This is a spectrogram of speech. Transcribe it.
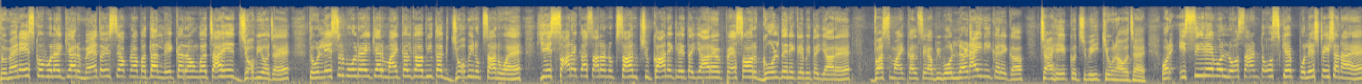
तो मैंने इसको बोला कि यार, मैं तो इससे अपना बदला लेकर रहूँगा चाहे जो भी हो जाए। तो लेस्टर बोल रहा है कि यार, माइकल का अभी तक जो भी नुकसान हुआ है, ये सारे का सारा नुकसान चुकाने के लिए तैयार है, पैसा और गोल्ड देने के लिए भी तैयार है। बस माइकल से अभी वो लड़ाई नहीं करेगा, चाहे कुछ भी क्यों ना हो जाए। और इसीलिए वो लॉस एंटोस के पुलिस स्टेशन आए हैं,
